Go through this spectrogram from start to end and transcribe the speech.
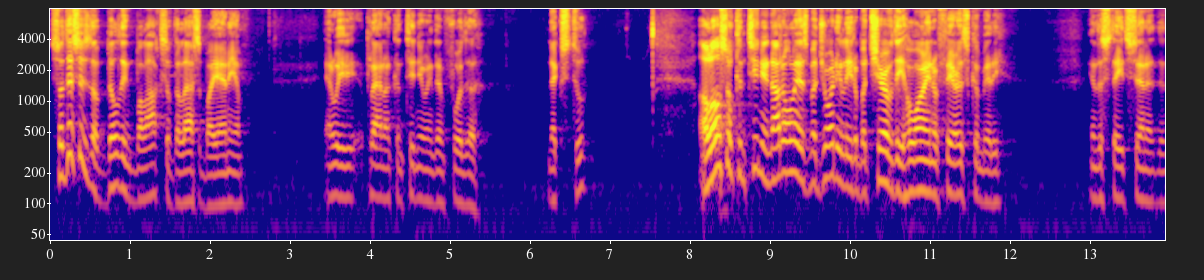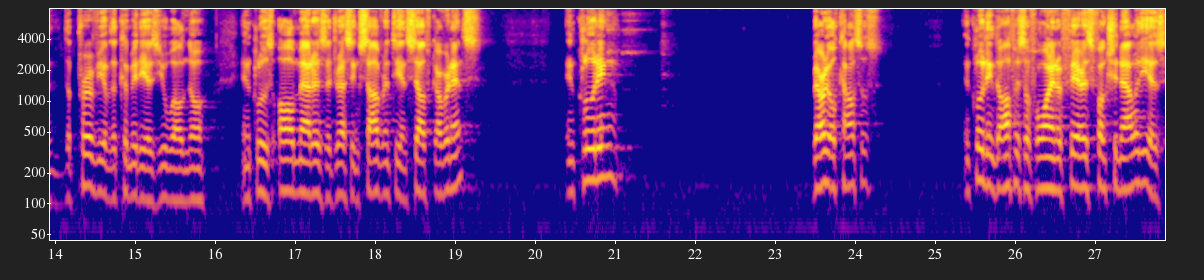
So this is the building blocks of the last biennium, and we plan on continuing them for the Next two. I'll also continue not only as majority leader, but chair of the Hawaiian Affairs Committee in the state senate. The, the purview of the committee, as you well know, includes all matters addressing sovereignty and self-governance, including burial councils, including the Office of Hawaiian Affairs functionality as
